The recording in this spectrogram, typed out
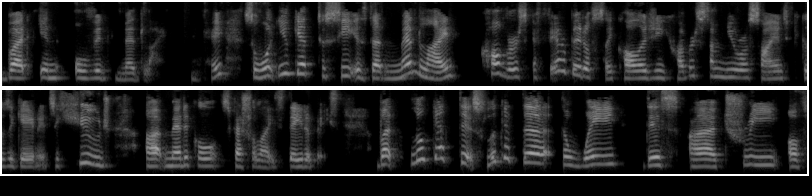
but in Ovid Medline. Okay, so what you get to see is that Medline covers a fair bit of psychology, covers some neuroscience because again, it's a huge uh, medical specialized database. But look at this, look at the, the way this uh, tree of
